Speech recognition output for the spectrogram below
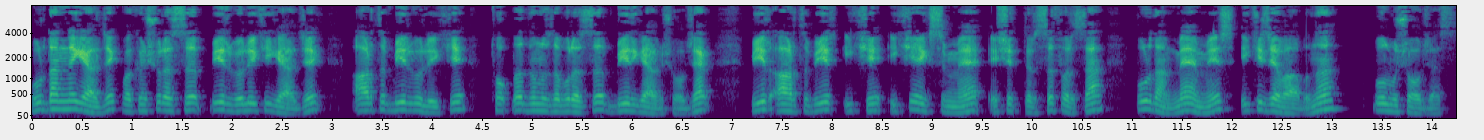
Buradan ne gelecek? Bakın şurası 1 bölü 2 gelecek. Artı 1 bölü 2 topladığımızda burası 1 gelmiş olacak. 1 artı 1 2 2 eksi m eşittir 0 ise buradan m'miz 2 cevabını bulmuş olacağız.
